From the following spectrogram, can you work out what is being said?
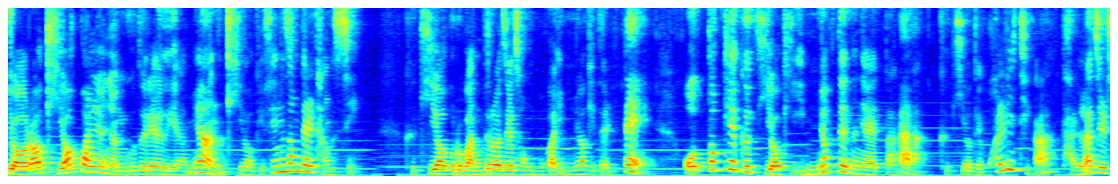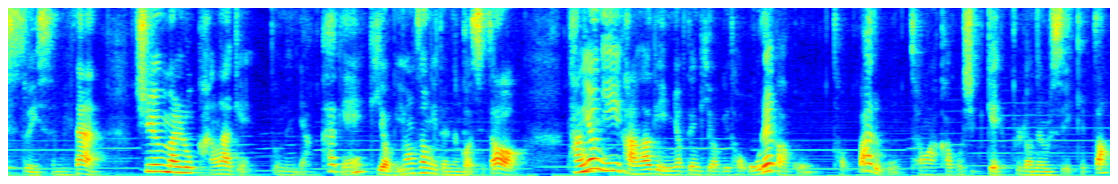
여러 기억 관련 연구들에 의하면 기억이 생성될 당시 그 기억으로 만들어질 정보가 입력이 될 때 어떻게 그 기억이 입력되느냐에 따라 그 기억의 퀄리티가 달라질 수 있습니다. 쉬운 말로 강하게 또는 약하게 기억이 형성이 되는 것이죠. 당연히 강하게 입력된 기억이 더 오래 가고 더 빠르고 정확하고 쉽게 불러내올 수 있겠죠?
